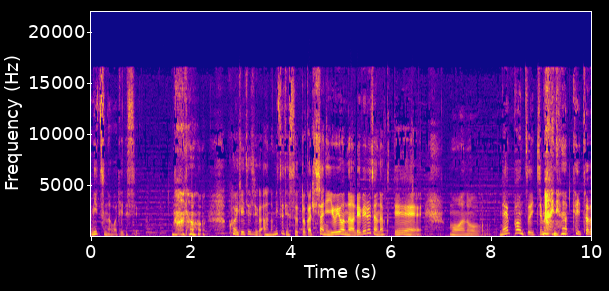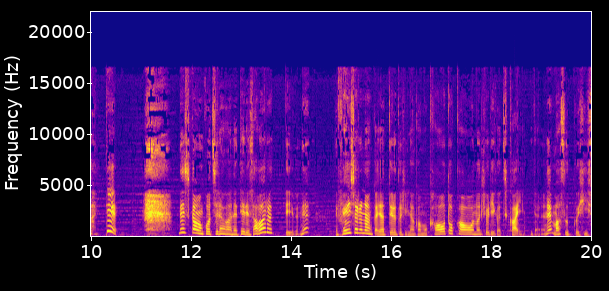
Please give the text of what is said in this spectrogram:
密なわけですよ。あの小池知事が「あの密です」とか記者に言うようなレベルじゃなくてもうあのねパンツ1枚になっていただいてでしかもこちらはね手で触るっていうねフェイシャルなんかやってる時なんかもう顔と顔の距離が近いみたいなねマスク必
